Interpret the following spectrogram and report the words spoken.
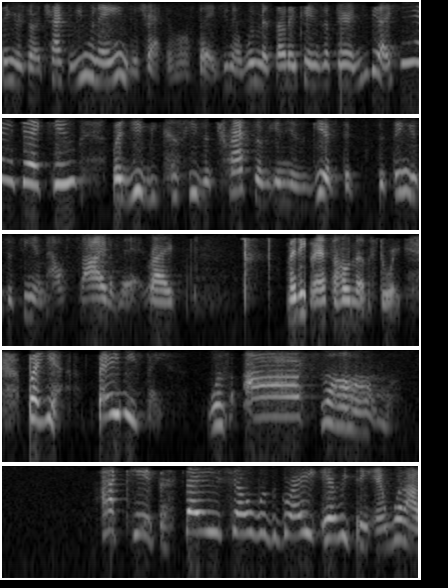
singers are attractive, even when they ain't attractive on stage. You know, women throw their panties up there, and you be like, he ain't that cute, but you because he's attractive in his gift. The the thing is to see him outside of that, right? But anyway, that's a whole nother story. But yeah, Babyface was awesome. I can't. The stage show was great. Everything, and what I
